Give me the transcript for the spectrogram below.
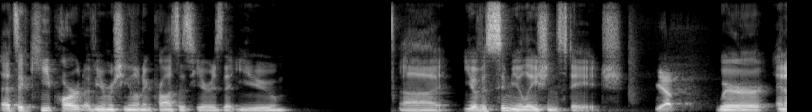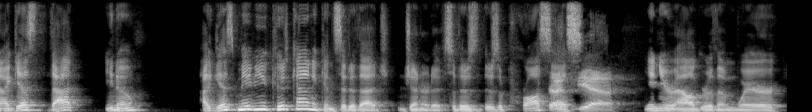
that's a key part of your machine learning process here is that you uh, you have a simulation stage. Yep. Where and I guess that you know, I guess maybe you could kind of consider that generative. So there's there's a process that's, yeah. in your algorithm where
